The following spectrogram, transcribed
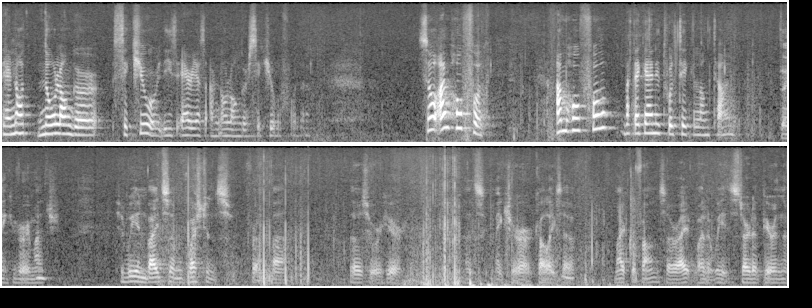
they're not no longer secure. These areas are no longer secure for them. So I'm hopeful. I'm hopeful, but again, it will take a long time. Thank you very much. Should we invite some questions from uh, those who are here? Let's make sure our colleagues have microphones. All right, why don't we start up here in the,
